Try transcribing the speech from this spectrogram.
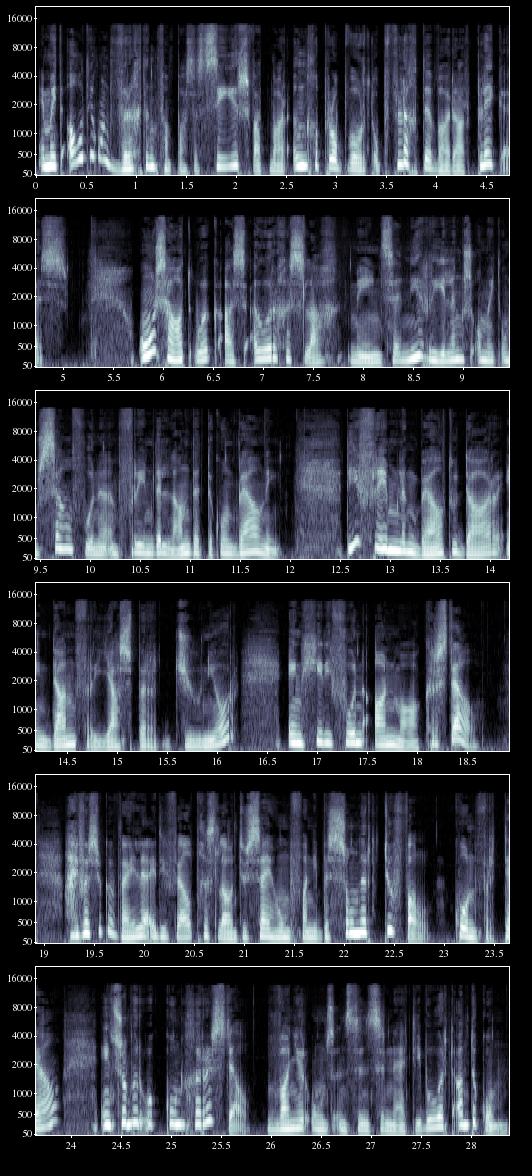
En met al die ontwrigting van passasiers wat maar ingeprop word op vlugte waar daar plek is. Ons het ook as ouer geslag mense nie reëlings om met ons selfone in vreemde lande te kon bel nie. Die vreemdeling bel toe daar en dan vir Jasper Junior en gee die foon aan ma Christel. Hy was ook 'n wyle uit die veld geslaan toe sy hom van die besonder toeval kon vertel en sommer ook kon gerusstel wanneer ons in Cincinnati behoort aan te kom.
